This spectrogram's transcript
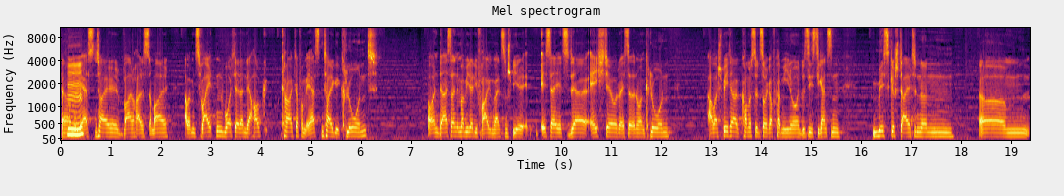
Ähm, mhm. Im ersten Teil war noch alles normal. Aber im zweiten wurde ja dann der Hauptcharakter vom ersten Teil geklont. Und da ist dann immer wieder die Frage im ganzen Spiel, ist er jetzt der echte oder ist er nur ein Klon? Aber später kommst du zurück auf Camino und du siehst die ganzen missgestalteten ähm,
